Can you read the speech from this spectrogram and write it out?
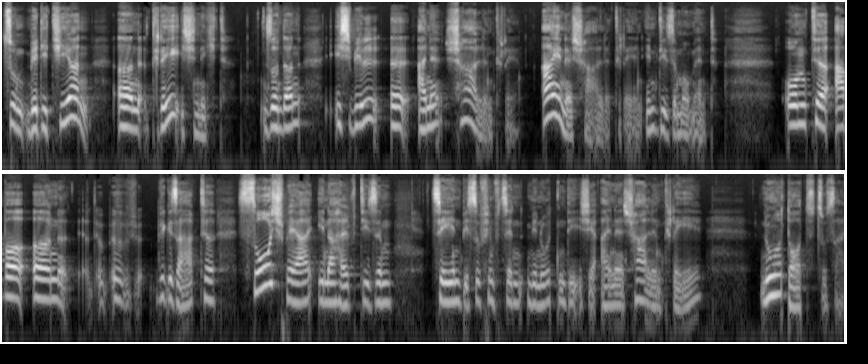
zum Meditieren äh, drehe ich nicht, sondern ich will äh, eine Schalen drehen eine Schale drehen in diesem Moment. Und äh, aber äh, äh wie gesagt, äh, so schwer innerhalb diesem 10 bis zu 15 Minuten, die ich eine Schalen drehe, nur dort zu sein.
